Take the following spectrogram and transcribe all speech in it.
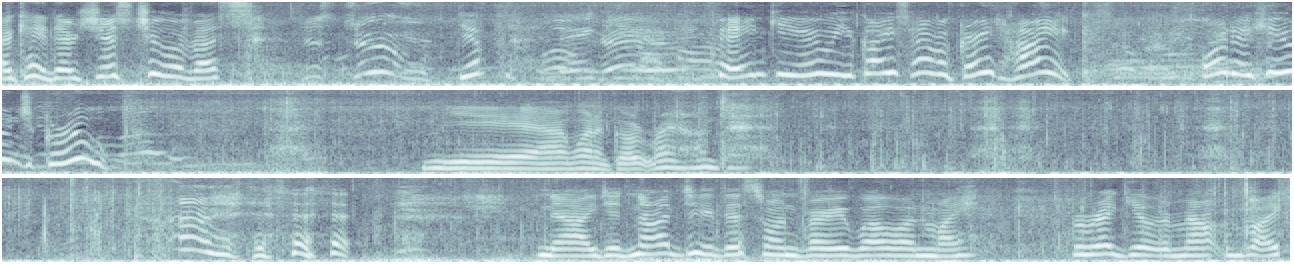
Okay, there's just two of us. Just two? Yep. Thank you. Thank you. You guys have a great hike. What a huge group. Yeah, I want to go around. now, I did not do this one very well on my regular mountain bike.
